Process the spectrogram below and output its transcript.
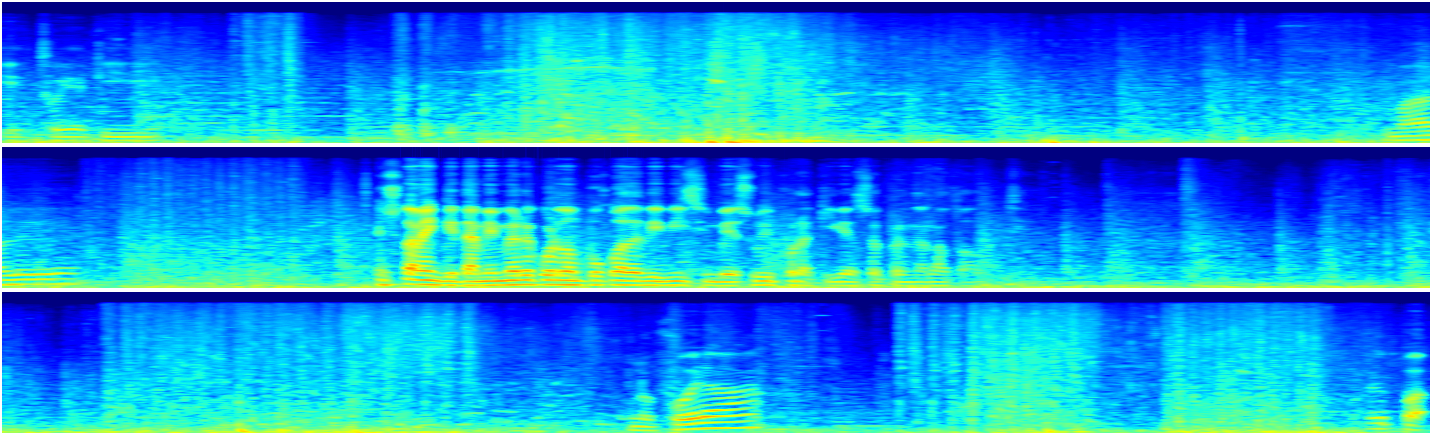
Y estoy aquí... Vale. Eso también, que también me recuerda un poco a The Division. Voy a subir por aquí, voy a sorprenderlo a todos, tío. Uno fuera. Epa.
